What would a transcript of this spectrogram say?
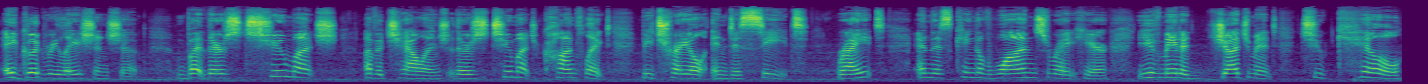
a good relationship, but there's too much of a challenge. There's too much conflict, betrayal, and deceit, right? And this King of Wands right here, you've made a judgment to kill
